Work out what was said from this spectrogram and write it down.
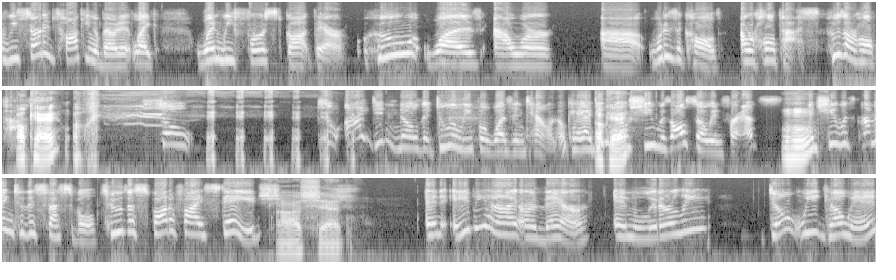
We started talking about it like when we first got there. Who was our uh, what is it called? Our hall pass. Who's our hall pass? Okay. Okay. So, so I didn't know that Dua Lipa was in town. Okay, I didn't Okay. know she was also in France, Mm-hmm. and she was coming to this festival to the Spotify stage. Oh shit. And AB and I are there, and literally, don't we go in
